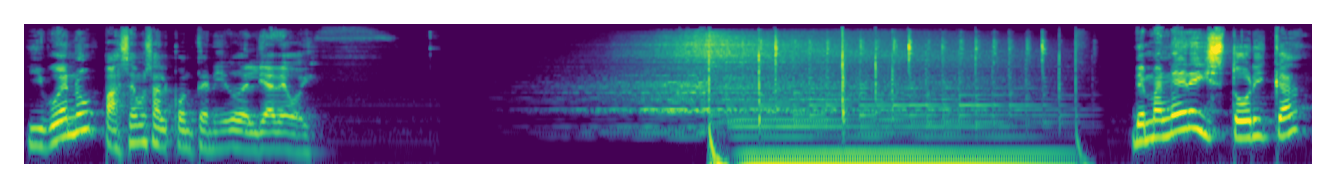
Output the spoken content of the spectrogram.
Y bueno, pasemos al contenido del día de hoy. De manera histórica,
